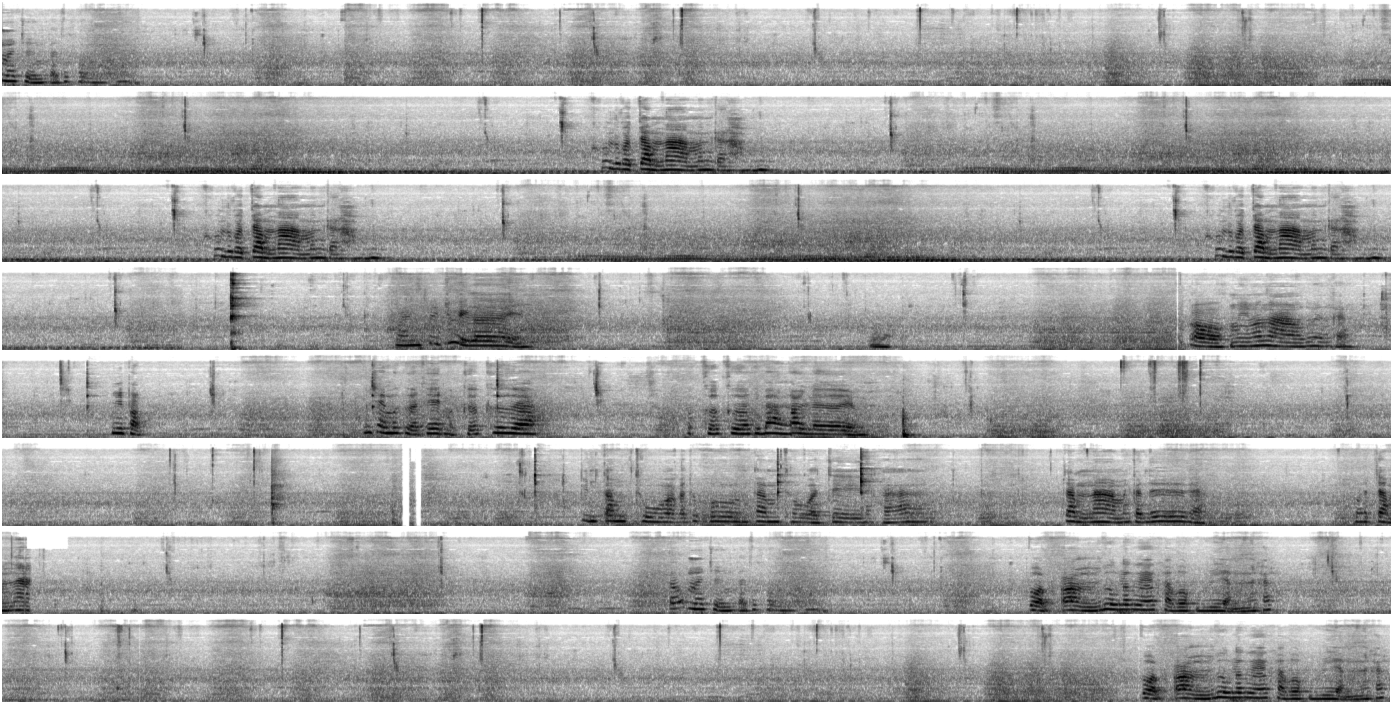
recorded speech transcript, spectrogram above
ไม่ถึงกับทุกคนคุณก็จำหน้ามันกัน คุณก็จำหน้ามันกันคุณก็จำหน้ามันกันมันช่วยๆเลยออกมีมะนาวด้วยนะคะมีผัก ไม่ใช่มะเขือเทศมะเขือเคือมะเขือเคือที่บ้านได้เลยกินตำถั่วกันทุกคนตำถั่วเจนะคะจำหน้ามันกันเด้อค่ะเพราะจำหน้า โต๊ะ ไม่ถึงกับทุกคนบวบอ่อนลูกเล็กๆค่ะบวบเหลี่ยมนะคะบวบอ่อนลูกเล็กๆค่ะบวบเหลี่ยมนะคะ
